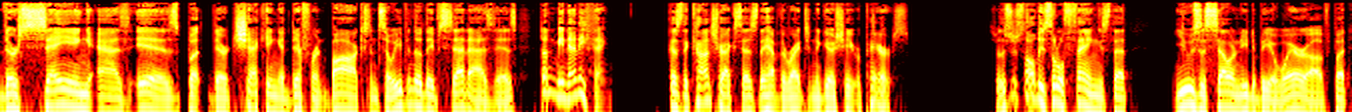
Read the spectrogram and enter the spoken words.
they're saying as is, but they're checking a different box. And so even though they've said as is, doesn't mean anything because the contract says they have the right to negotiate repairs. So there's just all these little things that you as a seller need to be aware of. But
